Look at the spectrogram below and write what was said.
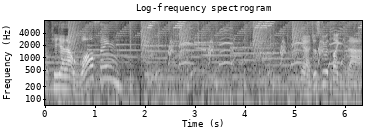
Okay, yeah, that wall thing? Yeah, just do it like that.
